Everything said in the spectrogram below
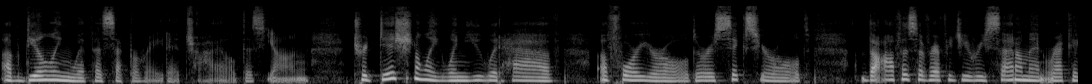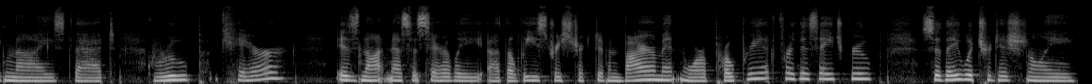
of dealing with a separated child this young. Traditionally, when you would have a four year old or a six year old, the Office of Refugee Resettlement recognized that group care is not necessarily uh, the least restrictive environment nor appropriate for this age group. So they would traditionally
